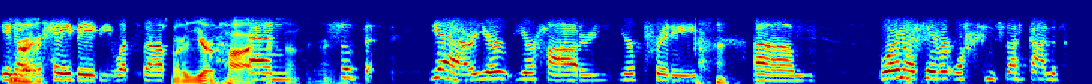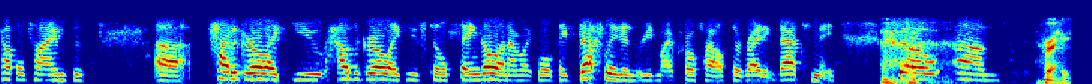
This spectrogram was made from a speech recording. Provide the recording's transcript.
you know, or hey baby, what's up? Or you're hot and or something. Right? so th- yeah, or you're you're hot or you're pretty. Um, one of my favorite ones I've gotten this a couple times is uh, how'd a girl like you how's a girl like you still single? And I'm like, well, they definitely didn't read my profile if they're writing that to me. So um, right.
